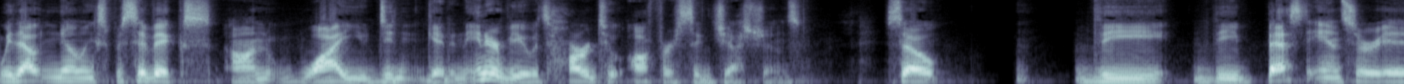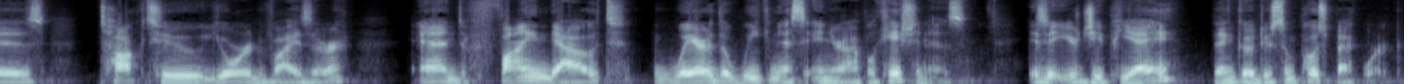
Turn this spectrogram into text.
Without knowing specifics on why you didn't get an interview, it's hard to offer suggestions. So the the best answer is talk to your advisor and find out where the weakness in your application is. Is it your GPA? Then go do some postbac work.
